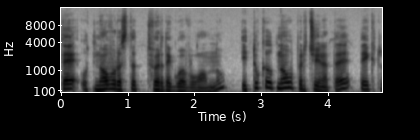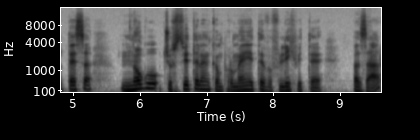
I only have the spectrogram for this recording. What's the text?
те отново растат твърде главоломно и тук отново причината е, тъй като те са много чувствителен към промените в лихвите пазар,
